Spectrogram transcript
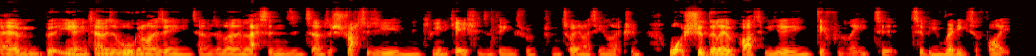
um, but you know in terms of organizing in terms of learning lessons in terms of strategy and communications and things from, from the 2019 election what should the labour party be doing differently to to be ready to fight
